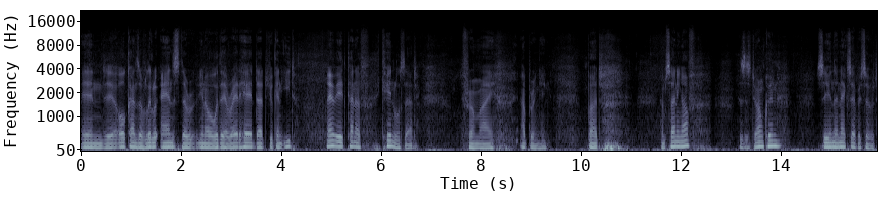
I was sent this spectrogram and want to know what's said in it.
and uh, all kinds of little ants, the you know with their red head that you can eat. Maybe it kind of kindles that from my upbringing. But I'm signing off. This is Drumkin. See you in the next episode.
